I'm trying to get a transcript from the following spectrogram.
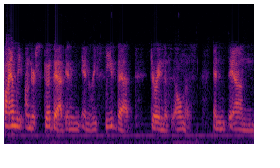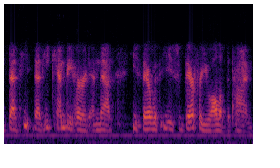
finally understood that and, and received that during this illness, and and that he that he can be heard, and that he's there with he's there for you all of the time.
